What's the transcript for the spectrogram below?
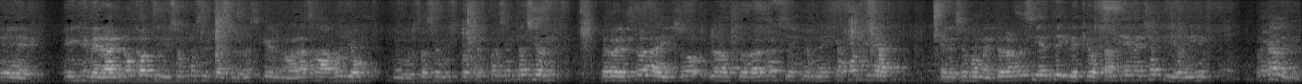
eh, en general nunca utilizo presentaciones que no las hago yo, me gusta hacer mis propias presentaciones, pero esto la hizo la doctora García, que es médica familiar, en ese momento era residente y le quedó tan bien hecha que yo dije, regálenme.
